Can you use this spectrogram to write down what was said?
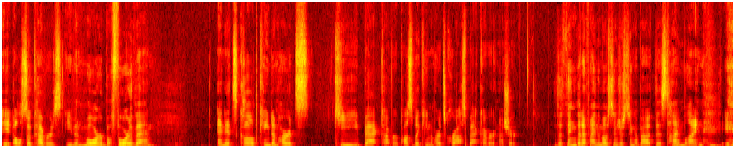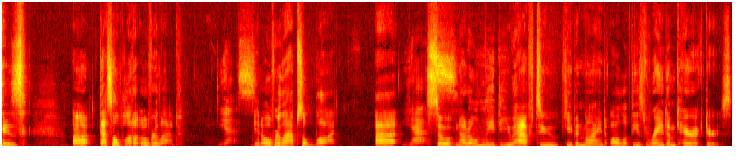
it also covers even more before then, and it's called Kingdom Hearts Key back cover, possibly Kingdom Hearts Cross back cover. Not sure the thing that I find the most interesting about this timeline is uh, that's a lot of overlap. Yes. It overlaps a lot. Uh, Yes. so not only do you have to keep in mind all of these random characters,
